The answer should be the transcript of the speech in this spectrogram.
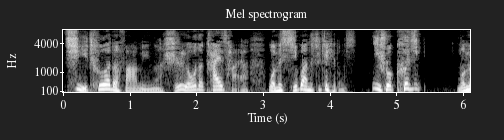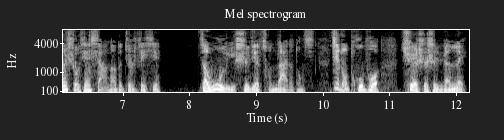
汽车的发明啊，石油的开采啊，我们习惯的是这些东西。一说科技，我们首先想到的就是这些。在物理世界存在的东西，这种突破确实是人类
